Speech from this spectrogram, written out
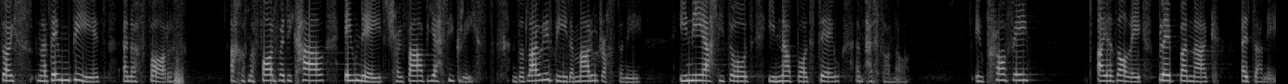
Does na ddim byd yn y ffordd achos mae ffordd wedi cael ei wneud trwy fab Iesu Grist yn dod lawr i'r byd a marw drosto ni, i ni allu dod i nabod Dyw yn personol. I'w profi a'i addoli ble bynnag yda ni.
